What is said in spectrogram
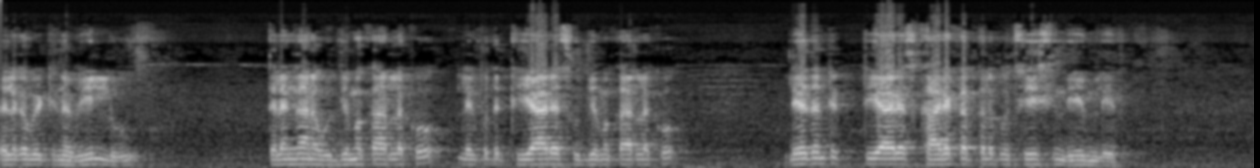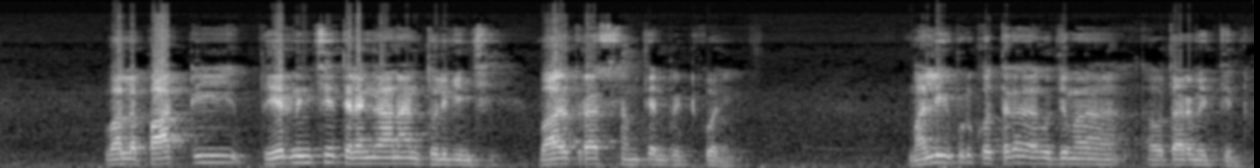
వెలగబెట్టిన వీళ్ళు తెలంగాణ ఉద్యమకారులకో లేకపోతే టీఆర్ఎస్ ఉద్యమకారులకో లేదంటే టీఆర్ఎస్ కార్యకర్తలకు చేసింది ఏం లేదు. వాళ్ళ పార్టీ పేరు నుంచే తెలంగాణను తొలగించి భారత రాష్ట్ర సమితి అని పెట్టుకొని మళ్ళీ ఇప్పుడు కొత్తగా ఉద్యమ అవతారం ఎత్తిండ్రు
